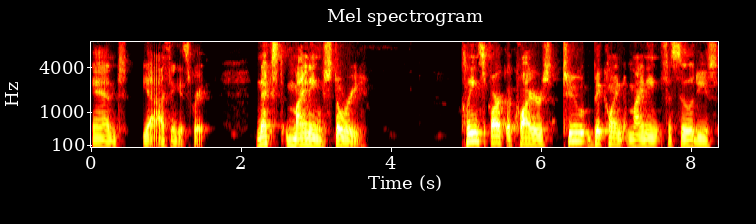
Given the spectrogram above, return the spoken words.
And yeah, I think it's great. Next mining story. CleanSpark acquires two Bitcoin mining facilities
